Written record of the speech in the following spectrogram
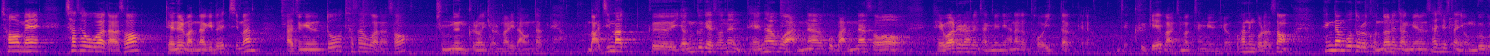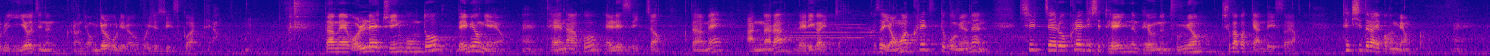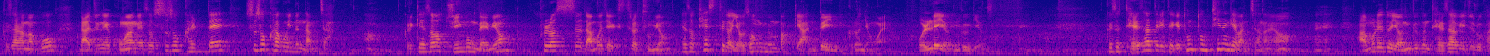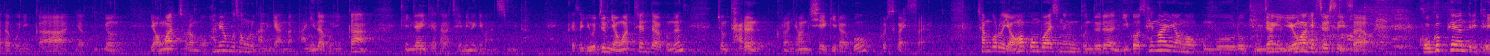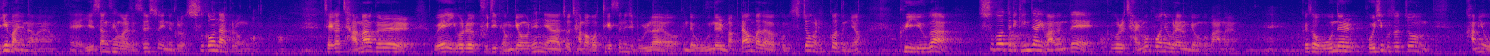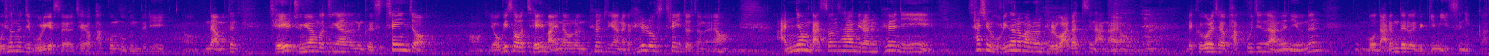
처음에 차 사고가 나서 댄을 만나기도 했지만 나중에는 또 차 사고가 나서 죽는 그런 결말이 나온다 그래요. 마지막 그 연극에서는 댄하고 안나하고 만나서 대화를 하는 장면이 하나가 더 있다 그래요. 이제 그게 마지막 장면이라고 하는 거라서 횡단보도를 건너는 장면은 사실상 연극으로 이어지는 그런 연결고리라고 보실 수 있을 것 같아요. 음. 그다음에 원래 주인공도 네 명이에요. 네, 댄하고 앨리스 있죠. 그다음에 안나랑 레리가 있죠. 그래서 영화 크레딧도 보면은 실제로 크레딧이 되어 있는 배우는 두 명 추가밖에 안 돼 있어요. 택시 드라이버 한 명, 네, 그 사람하고 나중에 공항에서 수속할 때 수속하고 있는 남자. 어, 그렇게 해서 주인공 4명 플러스 나머지 엑스트라 2명 해서 캐스트가 6명밖에 안 돼 있는 그런 영화예요. 원래 연극이어서. 네. 그래서 대사들이 되게 통통 튀는 게 많잖아요. 네. 아무래도 연극은 대사 위주로 가다 보니까 영화처럼 뭐 화면 구성으로 가는 게 아니다 보니까 굉장히 대사가 재밌는 게 많습니다. 그래서 요즘 영화 트렌드하고는 좀 다른 그런 형식이라고 볼 수가 있어요. 참고로 영어 공부하시는 분들은 이거 생활 영어 공부로 굉장히 유용하게 쓸 수 있어요. 고급 표현들이 되게 많이 나와요. 네, 일상생활에서 쓸 수 있는 그런 수거나 그런 거. 어. 제가 자막을 왜 이거를 굳이 변경을 했냐, 저 자막 어떻게 쓰는지 몰라요. 근데 오늘 막 다운받아갖고 수정을 했거든요. 그 이유가 수거들이 굉장히 많은데 그걸 잘못 번역을 하는 경우가 많아요. 네. 그래서 오늘 보시고서 좀 감이 오셨는지 모르겠어요. 제가 바꾼 부분들이. 어, 근데 아무튼 제일 중요한 것 중에 하나는 그 stranger. 어, 여기서 제일 많이 나오는 표현 중에 하나가 hello stranger잖아요. 안녕 낯선 사람이라는 표현이 사실 우리나라 말로는 별로 와닿진 않아요. 네. 근데 그걸 제가 바꾸지는 않은 이유는 뭐 나름대로의 느낌이 있으니까.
